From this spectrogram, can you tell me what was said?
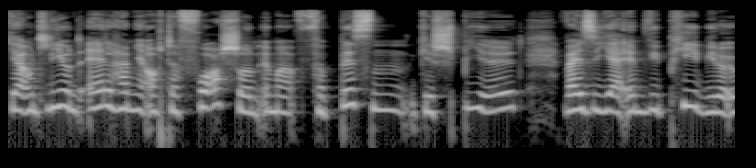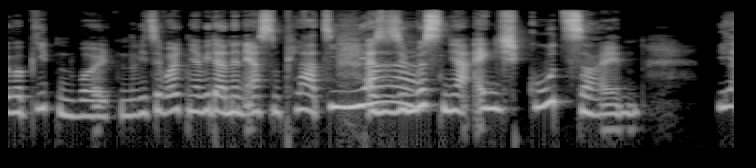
Ja, und Lee und Elle haben ja auch davor schon immer verbissen gespielt, weil sie ja MVP wieder überbieten wollten. Sie wollten ja wieder an den ersten Platz. Ja. Also sie müssen ja eigentlich gut sein. Ja,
